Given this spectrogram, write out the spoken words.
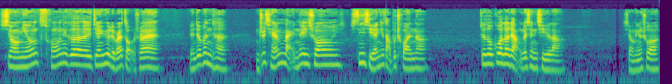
小明从那个监狱里边走出来，人家问他：“你之前买那双新鞋，你咋不穿呢？这都过了两个星期了。”小明说。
